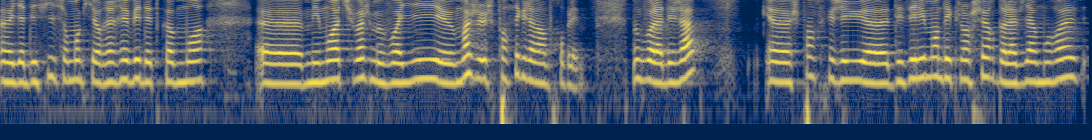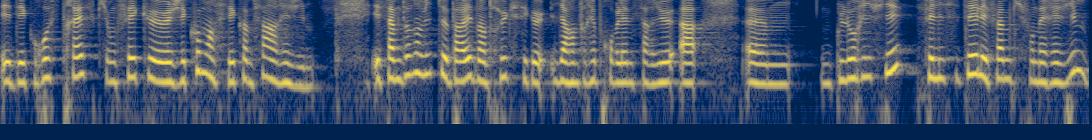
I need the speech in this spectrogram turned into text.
Il euh, y a des filles sûrement qui auraient rêvé d'être comme moi, euh, mais moi, tu vois, je me voyais, euh, moi, je, je, pensais que j'avais un problème. Donc voilà, déjà, je pense que j'ai eu des éléments déclencheurs dans la vie amoureuse et des gros stress qui ont fait que j'ai commencé comme ça un régime. Et ça me donne envie de te parler d'un truc, c'est qu'il y a un vrai problème sérieux à glorifier, féliciter les femmes qui font des régimes.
